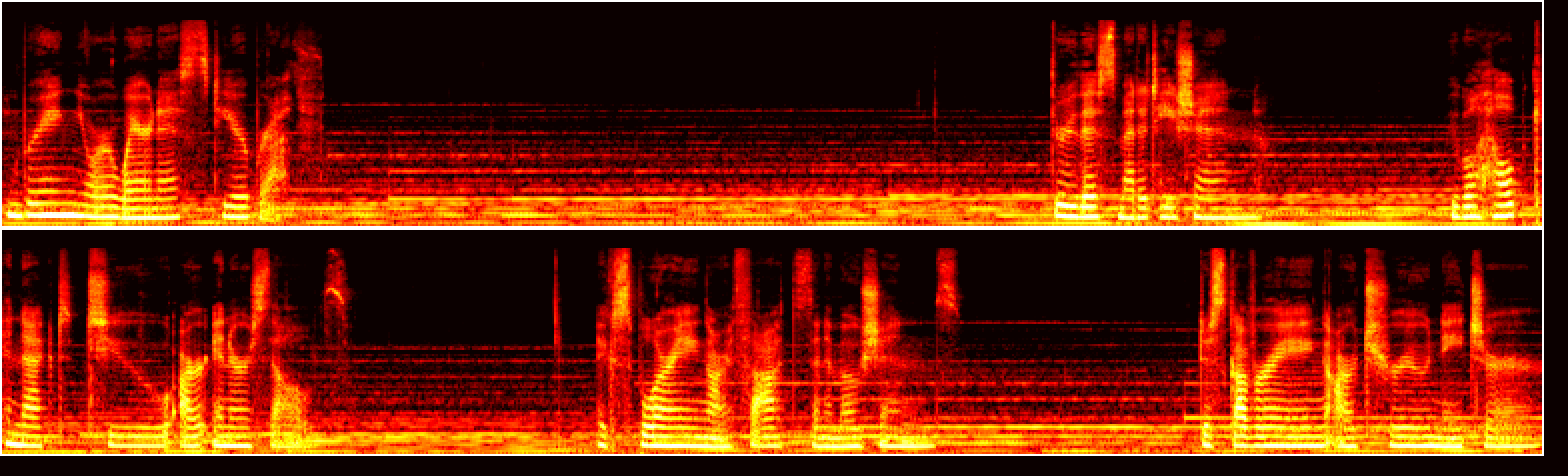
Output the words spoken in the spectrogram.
And bring your awareness to your breath. Through this meditation, we will help connect to our inner selves, exploring our thoughts and emotions, discovering our true nature,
